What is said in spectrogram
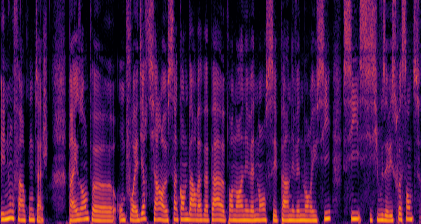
et nous on fait un comptage. Par exemple, on pourrait dire tiens 50 barbes à papa pendant un événement, c'est pas un événement réussi. Si, si, si vous avez 60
